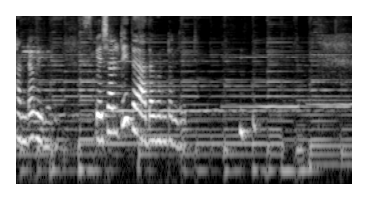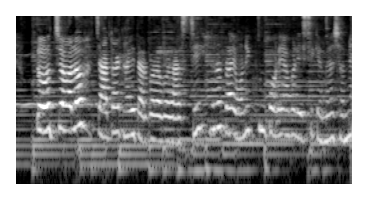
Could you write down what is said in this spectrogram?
ঠান্ডা হয়ে গেল স্পেশালটি তাই আধা ঘণ্টা লেট তো চলো চাটা খাই, তারপর আবার আসছি। এবার প্রায় অনেকক্ষণ পরে আবার এসছি ক্যামেরার সামনে,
